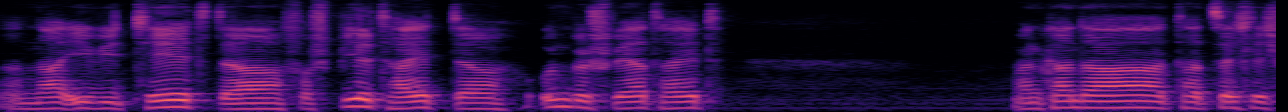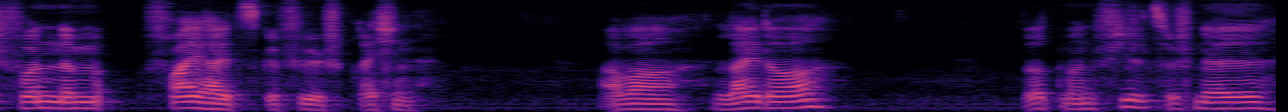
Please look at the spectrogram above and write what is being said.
der Naivität, der Verspieltheit, der Unbeschwertheit. Man kann da tatsächlich von einem Freiheitsgefühl sprechen. Aber leider wird man viel zu schnell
